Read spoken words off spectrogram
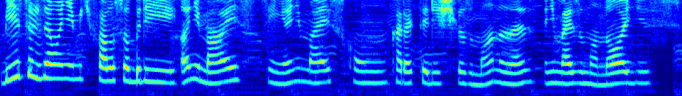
Beastards é um anime que fala sobre animais. Sim, animais com características humanas, né? Animais humanoides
